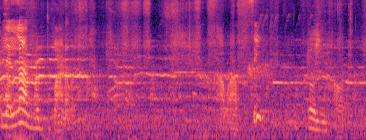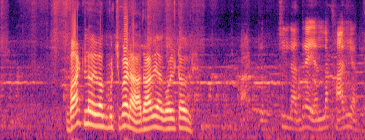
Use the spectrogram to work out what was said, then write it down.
ಇಲ್ಲೆಲ್ಲ ಆಗ್ಬಿಡ್ತು ಪಾಡವ ವಾಸಿ ಗೋಯಿಂಗ್ ಔಟ್ ಬಾಟ್ಲು ಇವಾಗ ಮುಚ್ಚಬೇಡ ಅದು ಆಗ ಆಗಿ ಹೊಲ್ಟೋಗ್ಲಿ ಮುಚ್ಚಿಲ್ಲ ಅಂದ್ರೆ ಎಲ್ಲ ಖಾಲಿ ಆಗಿದೆ.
